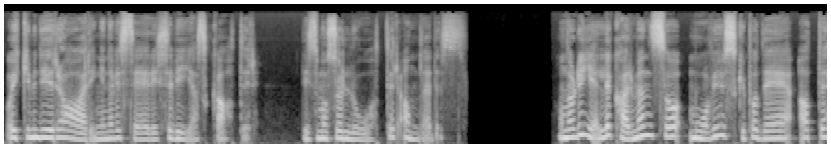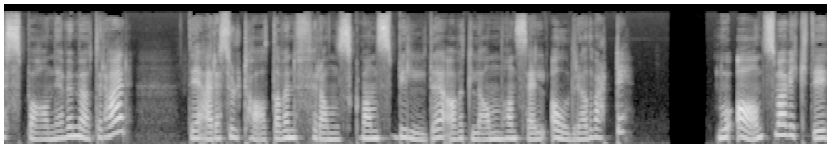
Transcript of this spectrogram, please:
og ikke med de raringene vi ser i Sevillas gater, de som også låter annerledes. Og når det gjelder Carmen, så må vi huske på det at det Spania vi møter her, det er resultatet av en franskmanns bilde av et land han selv aldri hadde vært i. Noe annet som er viktig,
